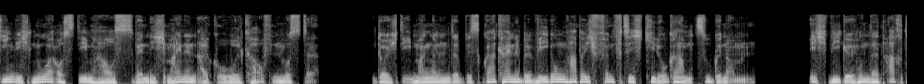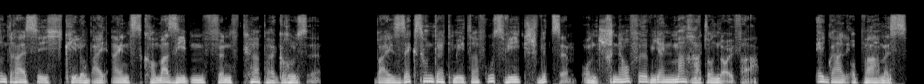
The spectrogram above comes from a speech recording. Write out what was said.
ging ich nur aus dem Haus, wenn ich meinen Alkohol kaufen musste. Durch die mangelnde bis gar keine Bewegung habe ich 50 Kilogramm zugenommen. Ich wiege 138 Kilo bei 1,75 Körpergröße. Bei 600 Meter Fußweg schwitze und schnaufe wie ein Marathonläufer. Egal ob warmes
